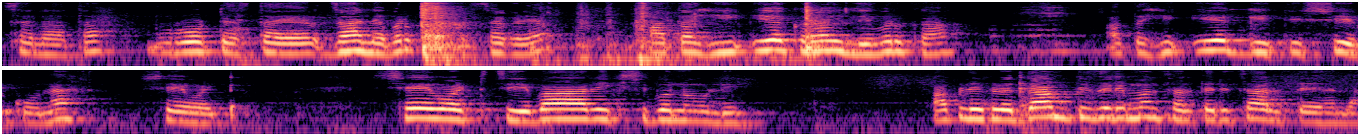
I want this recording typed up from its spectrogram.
चला आता. रोट्याच तयार झाल्या बरं का सगळ्या. आता ही एक राहिली बरं का? आता ही एक घेते शेकून. शेवट. शेवटची बारीकशी बनवली. आपल्या इकडे दामटी जरी म्हणसाल तरी चालते ह्याला.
